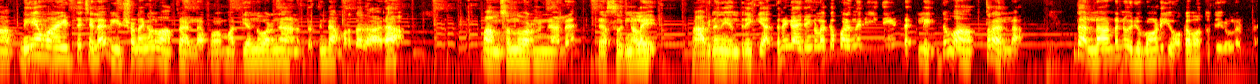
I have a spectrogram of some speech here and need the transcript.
ആത്മീയമായിട്ട് ചില വീക്ഷണങ്ങൾ മാത്രമല്ല. അപ്പോൾ മദ്യം എന്ന് പറഞ്ഞ ആനന്ദത്തിന്റെ അമൃതധാര മാംസം എന്ന് പറഞ്ഞു കഴിഞ്ഞാൽ രസങ്ങളെ നാവിനെ നിയന്ത്രിക്കുക അത്തരം കാര്യങ്ങളൊക്കെ പറയുന്ന രീതിയുണ്ട്. അല്ലേ? ഇത് മാത്രമല്ല. ഇതല്ലാണ്ട് തന്നെ ഒരുപാട് യോഗ പദ്ധതികളുണ്ട്.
